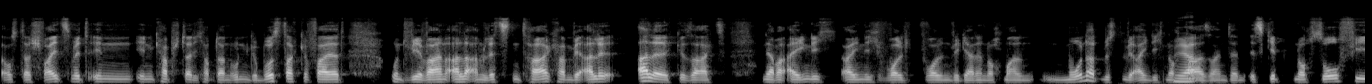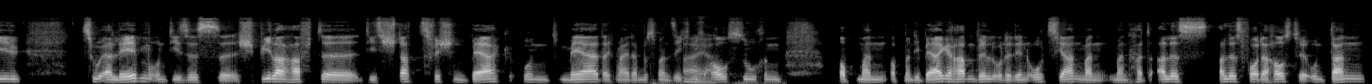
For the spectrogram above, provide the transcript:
aus der Schweiz mit in, in Kapstadt. Ich habe da einen runden Geburtstag gefeiert und wir waren alle am letzten Tag, haben wir alle alle gesagt, ja, aber eigentlich, eigentlich wollt, wollen wir gerne noch mal einen Monat müssten wir eigentlich noch ja. da sein, denn es gibt noch so viel zu erleben und dieses äh, spielerhafte, die Stadt zwischen Berg und Meer, da, ich meine, da muss man sich ah, nicht ja. aussuchen, ob man, ob man die Berge haben will oder den Ozean. Man, man hat alles, alles vor der Haustür und dann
